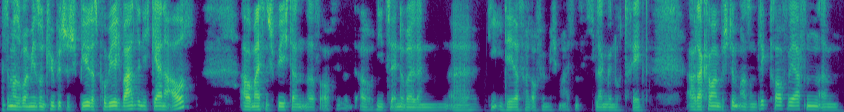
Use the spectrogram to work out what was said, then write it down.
Ist immer so bei mir so ein typisches Spiel, das probiere ich wahnsinnig gerne aus. Aber meistens spiele ich dann das auch, auch nie zu Ende, weil dann äh, die Idee das halt auch für mich meistens nicht lang genug trägt. Aber da kann man bestimmt mal so einen Blick drauf werfen. Ähm,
